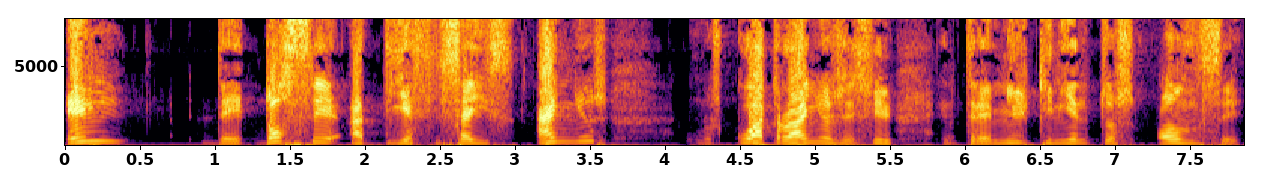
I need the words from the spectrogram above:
Él, de doce a dieciséis años, unos cuatro años, es decir, entre 1511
